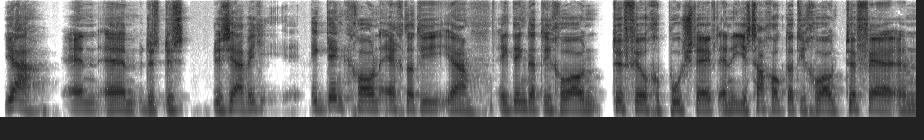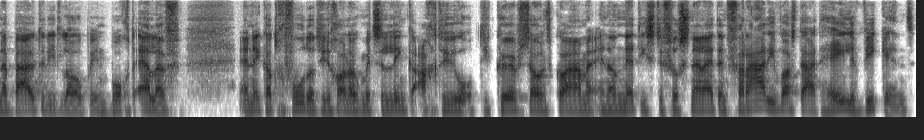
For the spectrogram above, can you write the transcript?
Ja, en um, dus, dus, dus ja, weet je, ik denk gewoon echt dat hij, ja, ik denk dat hij gewoon te veel gepusht heeft. En je zag ook dat hij gewoon te ver naar buiten liet lopen in bocht 11. En ik had het gevoel dat hij gewoon ook met zijn linker achterwiel op die curbstones kwamen. En dan net iets te veel snelheid. En Ferrari was daar het hele weekend.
